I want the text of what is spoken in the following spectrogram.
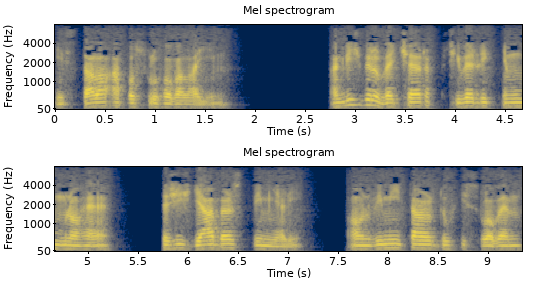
I vstala a posluhovala jim. A když byl večer, přivedli k němu mnohé, kteříž ďábelství měli, a on vymítal duchy slovem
